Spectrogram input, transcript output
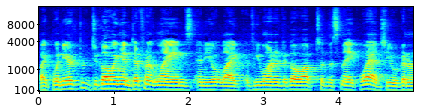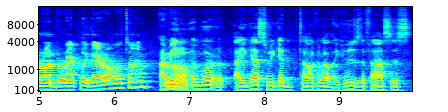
Like when you're going in different lanes, and you like, if you wanted to go up to the snake wedge, you were going to run directly there all the time. I mean, No. what, I guess we could talk about like who's the fastest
